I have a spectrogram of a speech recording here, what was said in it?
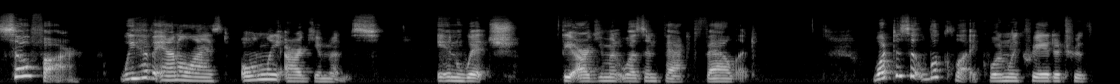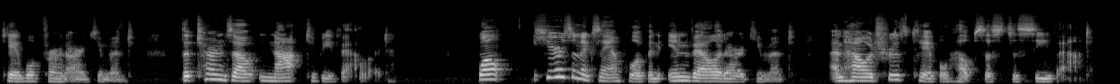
So far, we have analyzed only arguments in which the argument was in fact valid. What does it look like when we create a truth table for an argument that turns out not to be valid? Well, here's an example of an invalid argument and how a truth table helps us to see that.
